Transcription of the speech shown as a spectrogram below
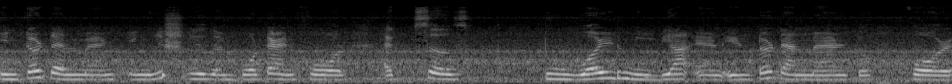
entertainment. English is important for access to world media and entertainment for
